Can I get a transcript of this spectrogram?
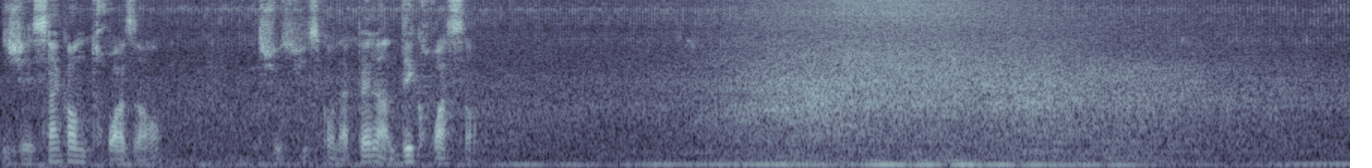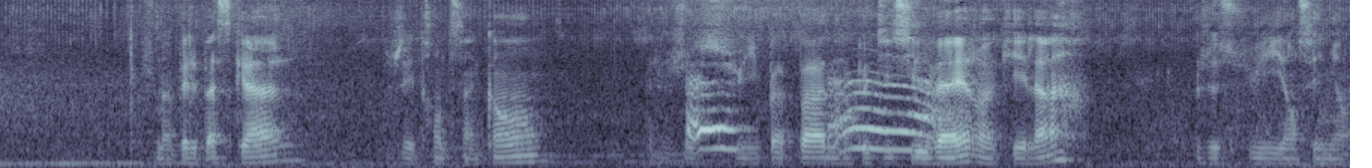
j'ai 53 ans, je suis ce qu'on appelle un décroissant. M'appelle Pascal, j'ai 35 ans, je suis papa d'un petit Silver euh, qui est là, je suis enseignant.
